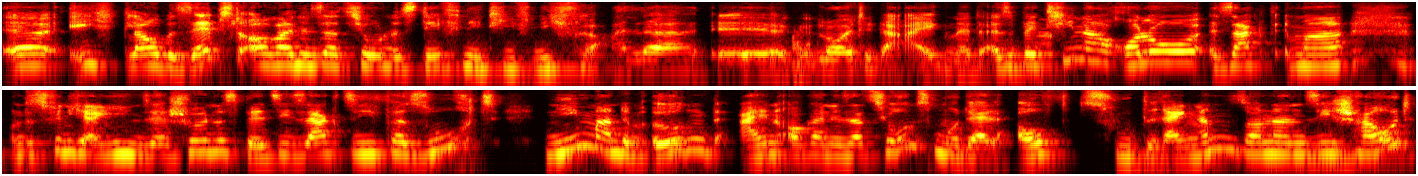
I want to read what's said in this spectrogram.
äh, ich glaube, Selbstorganisation ist definitiv nicht für alle äh, Leute geeignet. Also Bettina Rollo sagt immer, und das finde ich eigentlich ein sehr schönes Bild, sie sagt, sie versucht niemandem irgendein Organisationsmodell aufzudrängen, sondern sie mhm. schaut,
